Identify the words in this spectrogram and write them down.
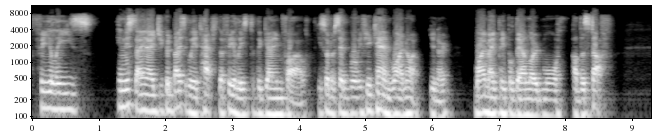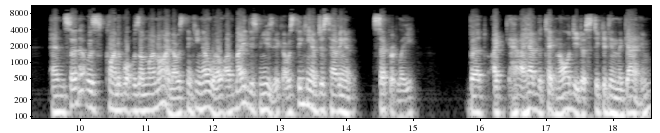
feelies in this day and age, you could basically attach the feelies to the game file. He sort of said, well, if you can, why not? You know, why make people download more other stuff? And so that was kind of what was on my mind. I was thinking, oh, well, I've made this music. I was thinking of just having it separately, but I, I have the technology to stick it in the game,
